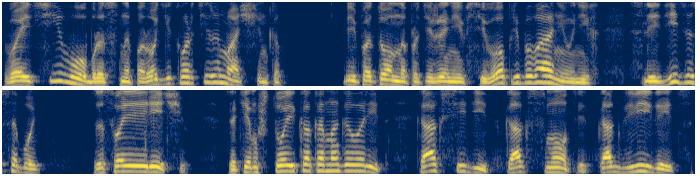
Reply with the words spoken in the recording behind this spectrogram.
войти в образ на пороге квартиры Мащенко, и потом на протяжении всего пребывания у них следить за собой, за своей речью, за тем, что и как она говорит, как сидит, как смотрит, как двигается,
